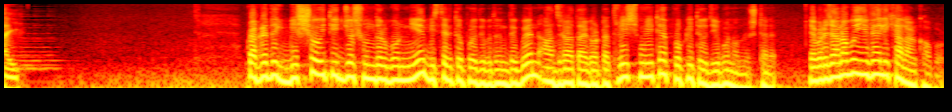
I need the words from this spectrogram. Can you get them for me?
আই। প্রাকৃতিক বিশ্ব ঐতিহ্য সুন্দরবন নিয়ে বিস্তারিত প্রতিবেদন দেখবেন আজ রাত এগারোটা ত্রিশ মিনিটে প্রকৃতি জীবন অনুষ্ঠানে। এবারে জানাব ইভ্যালি খেলার খবর।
